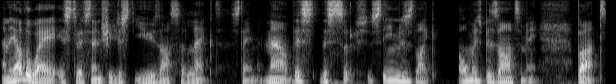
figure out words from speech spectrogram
And the other way is to essentially just use our select statement. Now, this, this sort of seems like almost bizarre to me, but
